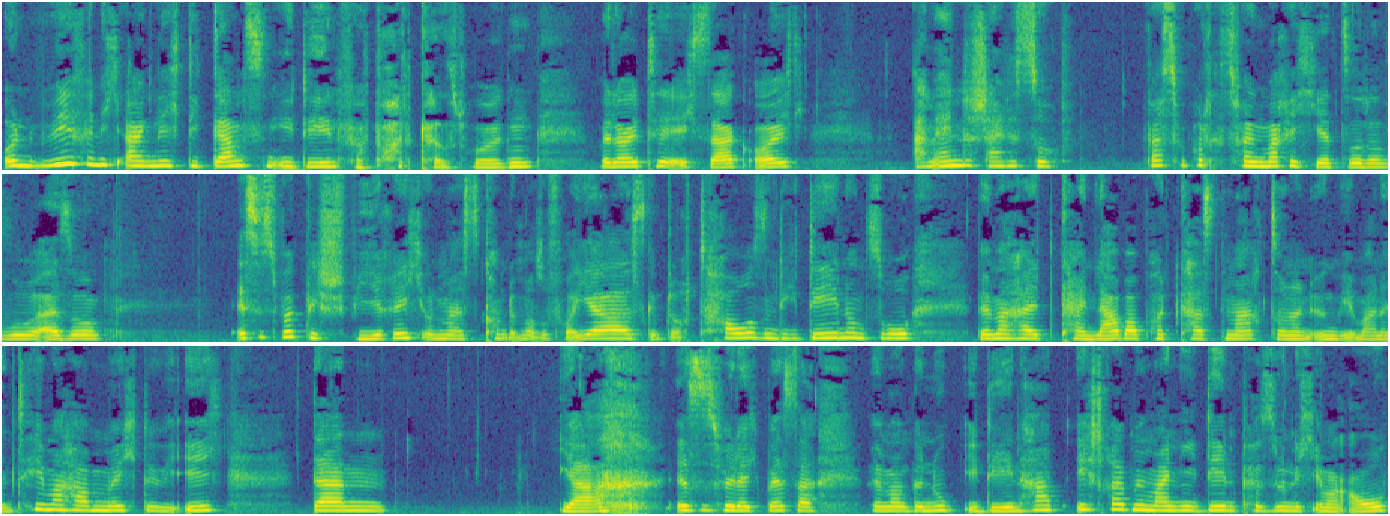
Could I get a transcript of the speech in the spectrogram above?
Und wie finde ich eigentlich die ganzen Ideen für Podcast-Folgen? Weil Leute, ich sag euch, am Ende scheint es so, was für Podcast-Folgen mache ich jetzt oder so? Also es ist wirklich schwierig und es kommt immer so vor, ja, es gibt auch tausend Ideen und so wenn man halt kein Laber-Podcast macht, sondern irgendwie immer ein Thema haben möchte, wie ich, dann ja, ist es vielleicht besser, wenn man genug Ideen hat. Ich schreibe mir meine Ideen persönlich immer auf.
